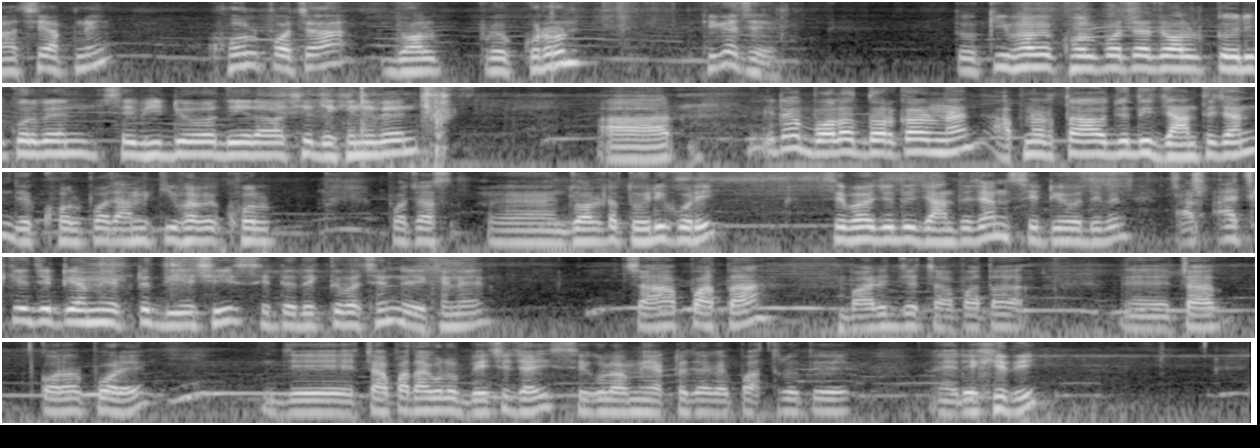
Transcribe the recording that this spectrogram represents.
গাছে আপনি খোল পচা জল প্রয়োগ করুন, ঠিক আছে? তো কীভাবে খোল পচা জল তৈরি করবেন সেই ভিডিও দিয়ে দেওয়া আছে, দেখে নেবেন। আর এটা বলার দরকার না আপনার তাও যদি জানতে চান যে খোল পচা, আমি কীভাবে খোল পচা জলটা তৈরি করি, সেভাবে যদি জানতে চান সেটিও দেবেন। আর আজকে যেটি আমি একটা দিয়েছি, সেটা দেখতে পাচ্ছেন এখানে চা পাতা, বাড়ির যে চা পাতা চা করার পরে যে চা পাতাগুলো বেঁচে যায়, সেগুলো আমি একটা জায়গায় পাত্রতে রেখে দিই।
